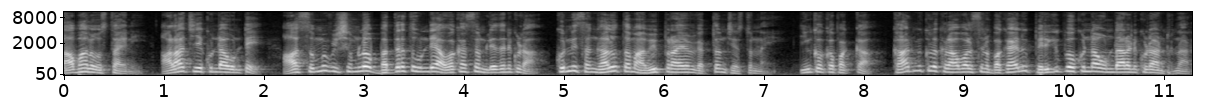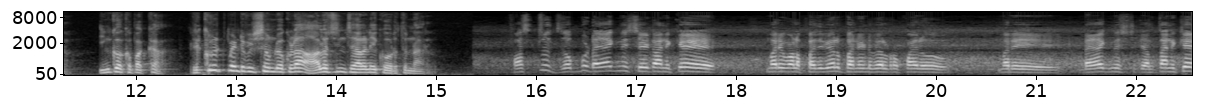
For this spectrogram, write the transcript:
లాభాలు వస్తాయని. అలా చేయకుండా ఉంటే ఆ సొమ్ము విషయంలో భద్రత ఉండే అవకాశం లేదని కూడా కొన్ని సంఘాలు తమ అభిప్రాయం వ్యక్తం చేస్తున్నాయి. ఇంకొక పక్క కార్మికులకు రావాల్సిన బకాయిలు పెరిగిపోకుండా ఉండాలని కూడా అంటున్నారు. ఇంకొక పక్క రిక్రూట్మెంట్ విషయంలో కూడా ఆలోచించాలని కోరుతున్నారు. ఫస్ట్ జబ్బు డయాగ్నోస్ చేయడానికే మరి వాళ్ళ పదివేలు పన్నెండు వేల రూపాయలు మరి డయాగ్నోస్టిక్ వెళ్తానికే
